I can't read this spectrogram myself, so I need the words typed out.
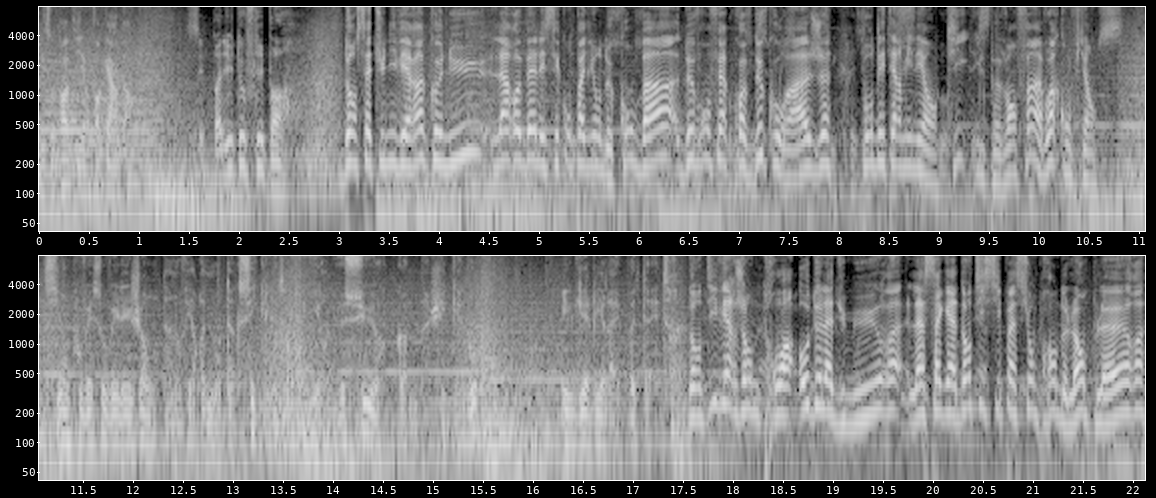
Ils ont grandi en vous regardant. C'est pas du tout flippant. Dans cet univers inconnu, la rebelle et ses compagnons de combat devront faire preuve de courage pour déterminer en qui ils peuvent enfin avoir confiance. Si on pouvait sauver les gens d'un environnement toxique les envoyer en lieu sûr, comme à Chicago, ils guériraient peut-être. Dans Divergente 3 Au-delà du mur, la saga d'anticipation prend de l'ampleur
